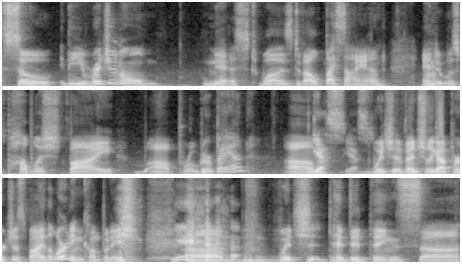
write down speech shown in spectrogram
so the original Myst was developed by Cyan, and it was published by uh, Broderbund. Um, yes, yes. which eventually got purchased by the Learning Company, Yeah. um, which did did things, uh,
